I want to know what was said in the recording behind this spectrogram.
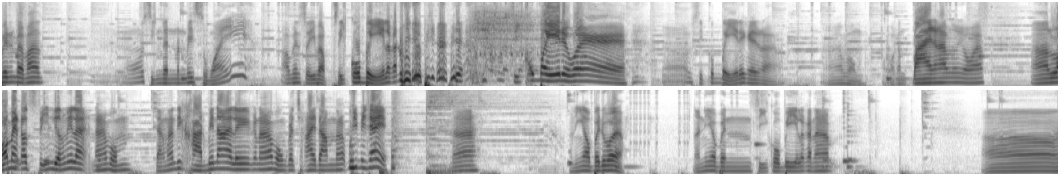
เป็นแบบว่า สีเงินมันไม่สวย เอาเป็นสีแบบสีโกเบแล้วกันอุ๊ยสีโกเบเดี๋ยวแม่สีโกเบได้ไงล่ะครับผมออกกันไปนะครับทุกท่านครับอ่าล้อแม็กก็สีเหลืองนี่แหละนะครับผม จากนั้นที่ขาดไม่ได้เลยนะครับผมกระชายดำนะครับอุ้ยไม่ใช่นะอันนี้เอาไปด้วย อันนี้เอาเป็นสีโกเบแล้วกันนะครับอ่า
